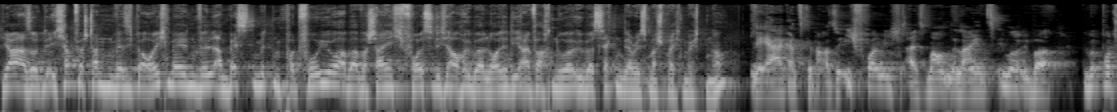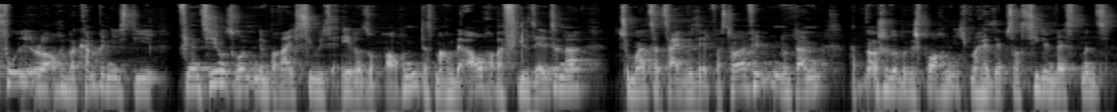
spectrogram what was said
ja, also ich habe verstanden, wer sich bei euch melden will, am besten mit einem Portfolio, aber wahrscheinlich freust du dich auch über Leute, die einfach nur über Secondaries mal sprechen möchten, ne? Ja, ja ganz genau. Also ich freue mich als Mountain Alliance immer über, über Portfolio oder auch über Companies, die Finanzierungsrunden im Bereich Series A oder so brauchen. Das machen wir auch, aber viel seltener. Zumal zur Zeit wir sie etwas teuer finden. Und dann hatten wir auch schon darüber gesprochen, ich mache ja selbst auch Seed Investments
